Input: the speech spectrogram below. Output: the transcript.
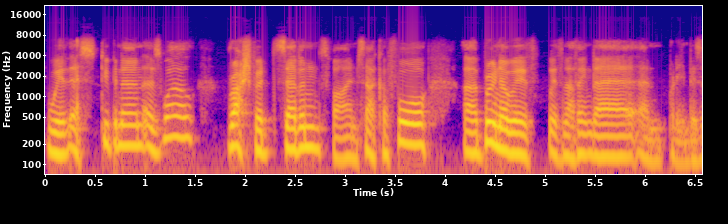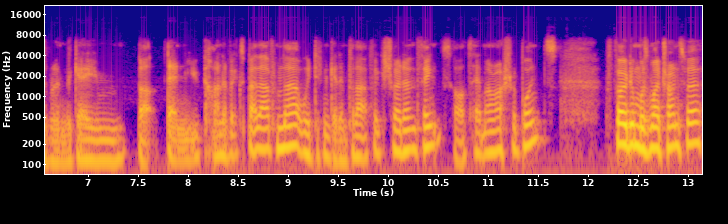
with Estupiñán as well. Rashford seven, it's fine. Saka four. Uh, Bruno with with nothing there and pretty invisible in the game, but then you kind of expect that from that. We didn't get him for that fixture, I don't think, so I'll take my Rashford points. Foden was my transfer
